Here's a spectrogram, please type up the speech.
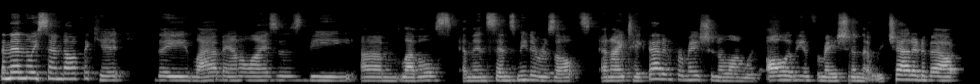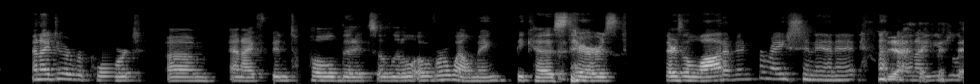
And then we send off the kit. The lab analyzes the um, levels and then sends me the results. And I take that information along with all of the information that we chatted about. And I do a report. Um, and I've been told that it's a little overwhelming because there's there's a lot of information in it. Yeah. and I usually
